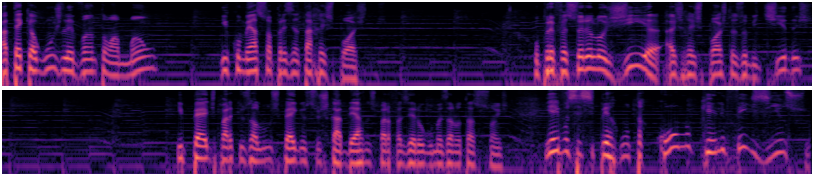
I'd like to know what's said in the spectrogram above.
até que alguns levantam a mão e começam a apresentar respostas. O professor elogia as respostas obtidas e pede para que os alunos peguem os seus cadernos para fazer algumas anotações. E aí você se pergunta como que ele fez isso?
